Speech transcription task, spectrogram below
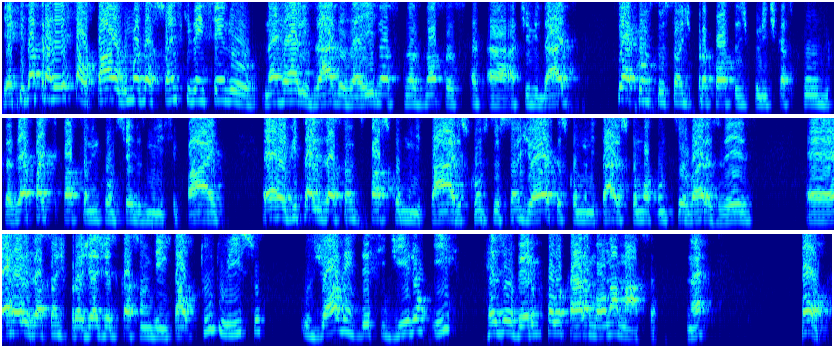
E aqui dá para ressaltar algumas ações que vêm sendo né, realizadas aí nas, nas nossas atividades, que é a construção de propostas de políticas públicas, é a participação em conselhos municipais, é a revitalização de espaços comunitários, construção de hortas comunitárias, como aconteceu várias vezes, é, é a realização de projetos de educação ambiental, tudo isso os jovens decidiram e resolveram colocar a mão na massa, né? Bom,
